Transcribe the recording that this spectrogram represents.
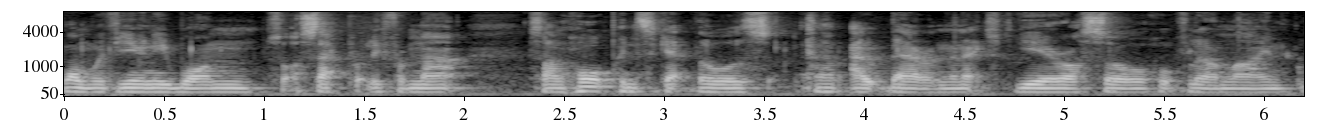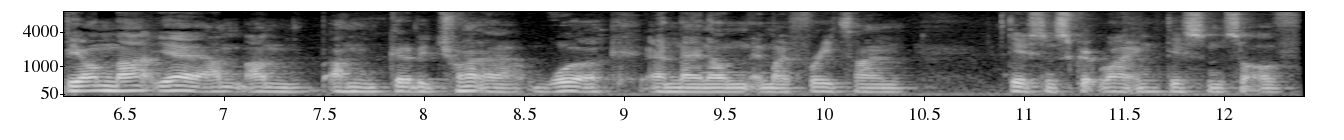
One with uni, one sort of separately from that. So I'm hoping to get those kind of out there in the next year or so, hopefully online. Beyond that, yeah, I'm I'm I'm going to be trying to work, and then on in my free time, do some script writing, do some sort of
